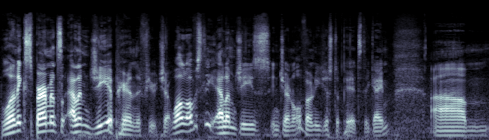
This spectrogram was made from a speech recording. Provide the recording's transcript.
Will an experimental LMG appear in the future? Well, obviously LMGs in general have only just appeared to the game. Um,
